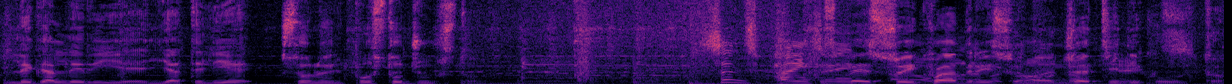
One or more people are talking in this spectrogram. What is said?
le gallerie e gli atelier sono il posto giusto. Spesso i quadri sono oggetti di culto.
